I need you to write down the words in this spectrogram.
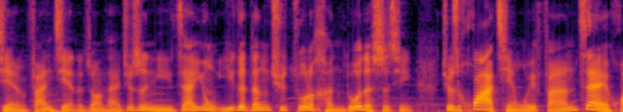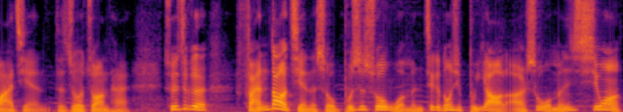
减繁减的状态，就是你在用一个灯去做了很多的事情，就是化简为繁再化简的这个状态。所以这个繁到简的时候，不是说我们这个东西不要了，而是我们希望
